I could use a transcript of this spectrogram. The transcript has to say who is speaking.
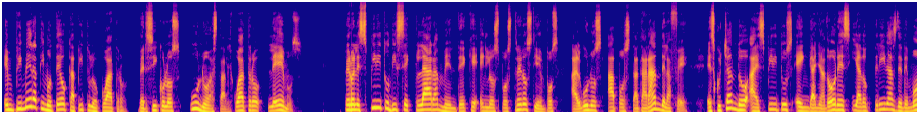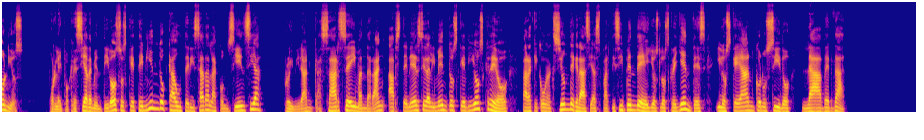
Speaker 1: En 1 Timoteo capítulo 4, versículos 1 hasta el 4, leemos. Pero el Espíritu dice claramente que en los postreros tiempos algunos apostatarán de la fe, escuchando a espíritus engañadores y a doctrinas de demonios, por la hipocresía de mentirosos que teniendo cauterizada la conciencia, prohibirán casarse y mandarán abstenerse de alimentos que Dios creó para que con acción de gracias participen de ellos los creyentes y los que han conocido la verdad.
